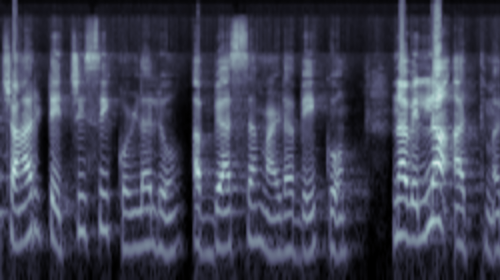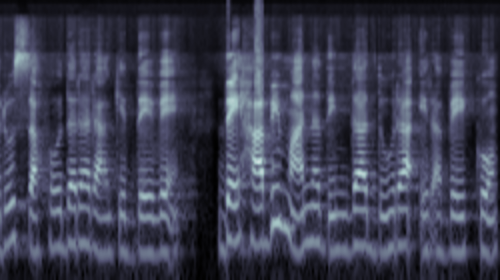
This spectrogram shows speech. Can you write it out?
ಚಾರ್ಟ್ ಹೆಚ್ಚಿಸಿಕೊಳ್ಳಲು ಅಭ್ಯಾಸ ಮಾಡಬೇಕು. ನಾವೆಲ್ಲ ಆತ್ಮರು ಸಹೋದರರಾಗಿದ್ದೇವೆ. ದೇಹಾಭಿಮಾನದಿಂದ ದೂರ ಇರಬೇಕು.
